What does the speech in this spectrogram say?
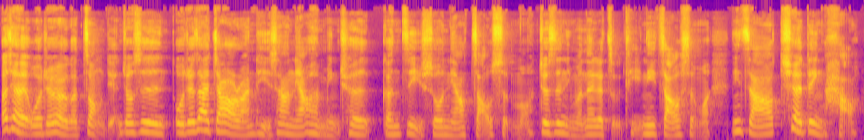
而且，我觉得有一个重点，就是我觉得在交友软体上，你要很明确跟自己说你要找什么，就是你们那个主题，你找什么，你只要确定好。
